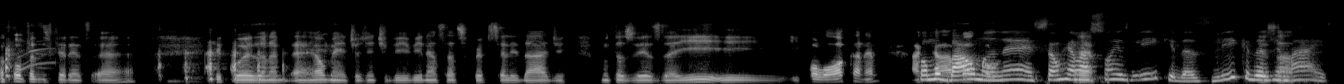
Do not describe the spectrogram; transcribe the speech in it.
roupas diferentes. É, que coisa, né? É, realmente, a gente vive nessa superficialidade muitas vezes aí e, e coloca, né? Como Bauman, né? São é. relações é. líquidas, líquidas Exato. demais.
